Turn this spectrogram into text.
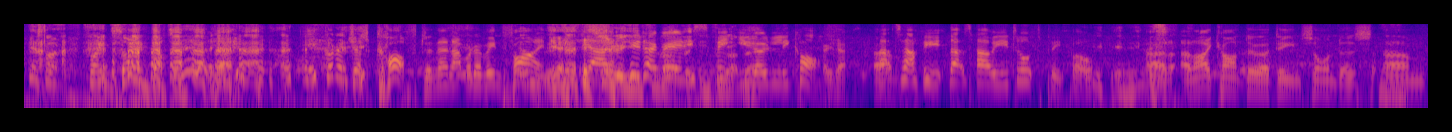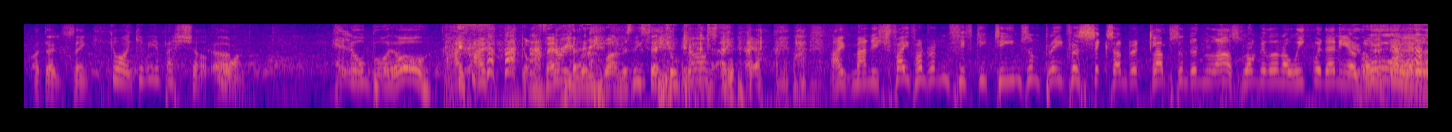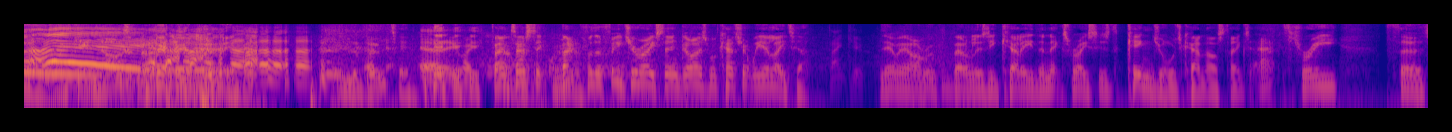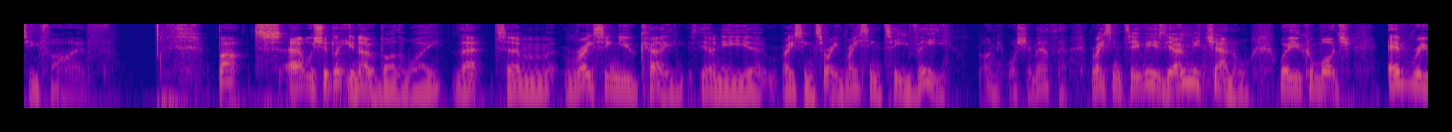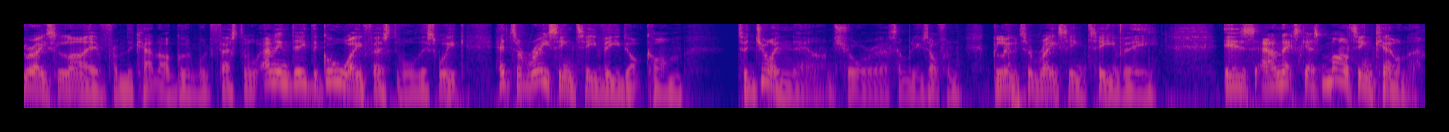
it's like Frank Sidebottom. He could have just coughed and then that would have been fine. Yeah. yeah, you, you don't really that- speak, forgot you that. only cough. Yeah, um, That's how you. That's how you talk to people. and, and I can't do a Dean Saunders. Um, I don't think. Go on, give me your best shot. Go Um, on. Hello, boy. Oh, I've gone very route one, hasn't he? Central casting. I've managed 550 teams and played for 600 clubs and didn't last longer than a week with any of them. Oh, it's getting nasty. In the booting. Anyway. Fantastic. Back for the feature race then, guys. We'll catch up with you later. There we are, Rupert Bell and Lizzie Kelly. The next race is the King George Cadillac Stakes at 3.35. But uh, we should let you know, by the way, that um, Racing UK is the only uh, racing, sorry, Racing TV. I mean, wash your mouth there. Racing TV is the only channel where you can watch every race live from the Qatar Goodwood Festival and indeed the Galway Festival this week. Head to racingtv.com to join now. I'm sure uh, somebody who's often glued to Racing TV is our next guest, Martin Kelner.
